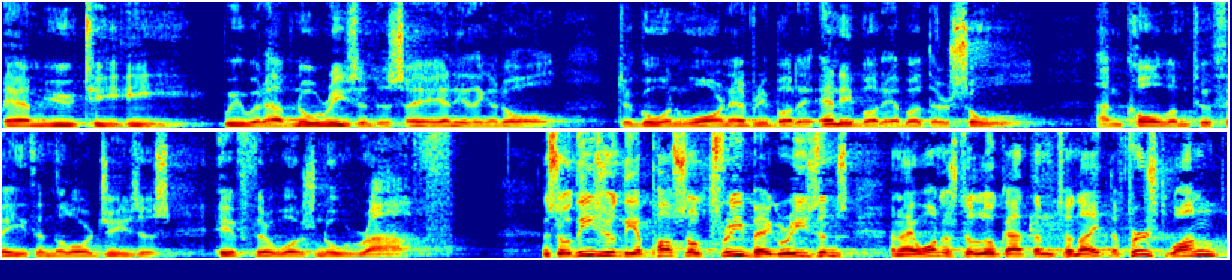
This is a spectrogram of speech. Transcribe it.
M U T E. We would have no reason to say anything at all, to go and warn everybody, anybody about their soul and call them to faith in the Lord Jesus if there was no wrath. And so these are the apostles' three big reasons, and I want us to look at them tonight. The first one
